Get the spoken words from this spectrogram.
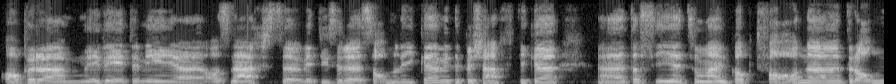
Aber ähm, ich werde mich äh, als nächstes mit unserer Sammlung äh, wieder beschäftigen. Äh, dass sie jetzt im Moment glaub, die Fahnen dran,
